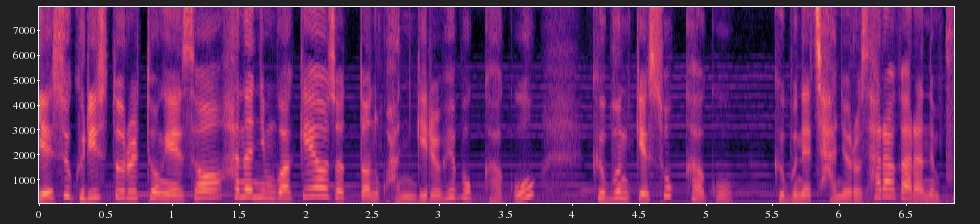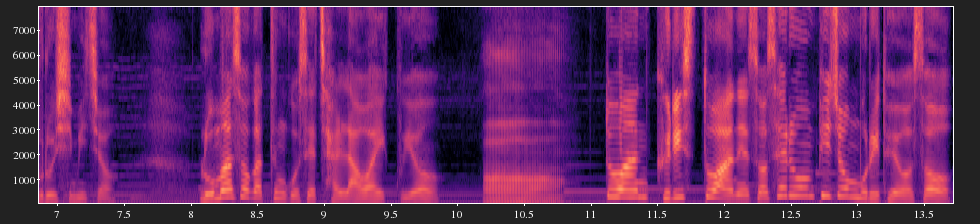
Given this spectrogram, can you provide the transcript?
예수 그리스도를 통해서 하나님과 깨어졌던 관계를 회복하고 그분께 속하고 그분의 자녀로 살아가라는 부르심이죠. 로마서 같은 곳에 잘 나와 있고요. 아, 또한 그리스도 안에서 새로운 피조물이 되어서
